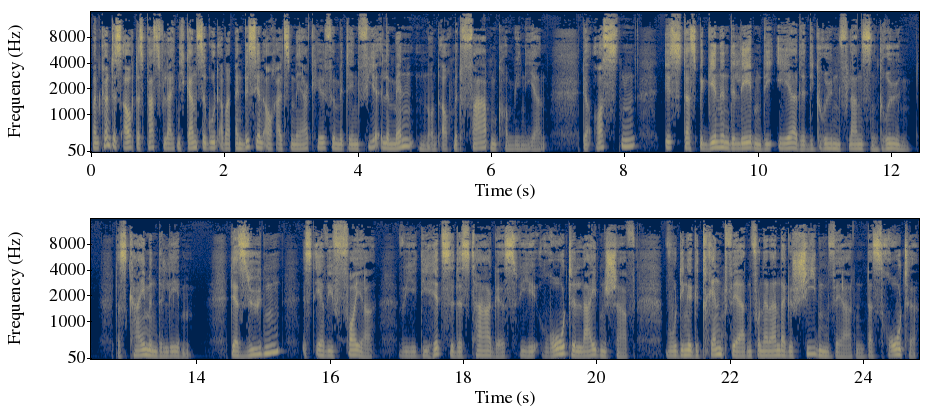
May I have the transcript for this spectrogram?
Man könnte es auch, das passt vielleicht nicht ganz so gut, aber ein bisschen auch als Merkhilfe mit den vier Elementen und auch mit Farben kombinieren. Der Osten ist das beginnende Leben, die Erde, die grünen Pflanzen, grün, das keimende Leben. Der Süden ist eher wie Feuer, wie die Hitze des Tages, wie rote Leidenschaft, wo Dinge getrennt werden, voneinander geschieden werden, das Rote.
